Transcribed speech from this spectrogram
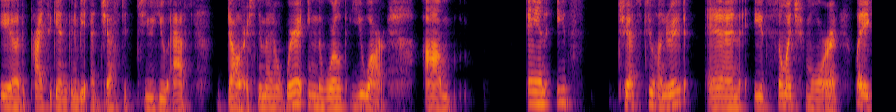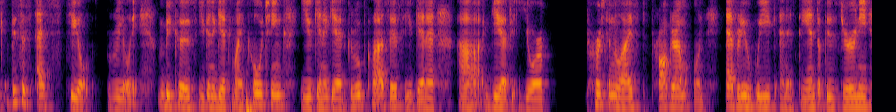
uh, the price again going to be adjusted to US dollars, no matter where in the world you are. Um, and it's just 200 and it's so much more. Like this is a steal really because you're gonna get my coaching you're gonna get group classes you're gonna uh, get your personalized program on every week and at the end of this journey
